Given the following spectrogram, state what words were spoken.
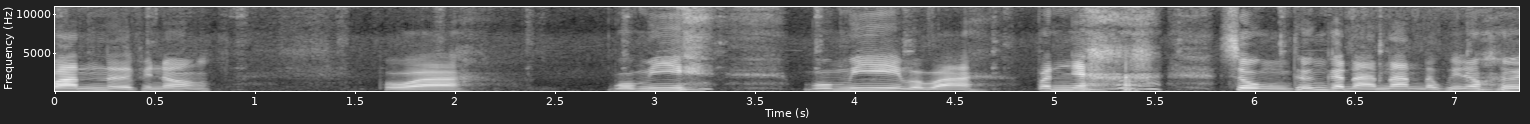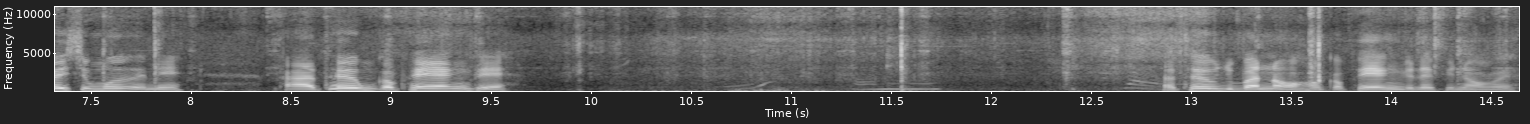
ฟันเลยพี่น้องเพราะว่าบ่มีบ่มีแบบว่า ปัญญาส่งถึงขนาดนั้นดอกพี่น้องเฮ้ยชั่มือนี่ค่าเทอมกับแพงแท้ค่าเทอมอยู่บ้านนอกเขากับแพงอยู่ได้พี่น้องเลย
